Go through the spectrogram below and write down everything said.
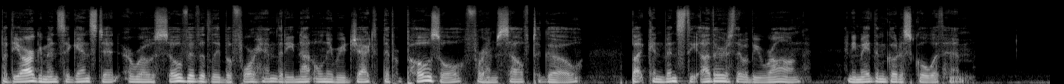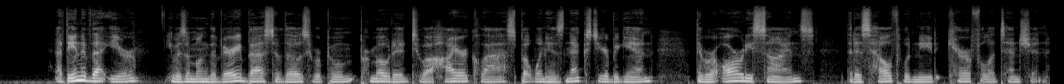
But the arguments against it arose so vividly before him that he not only rejected the proposal for himself to go, but convinced the others that it would be wrong, and he made them go to school with him. At the end of that year, he was among the very best of those who were prom- promoted to a higher class, but when his next year began, there were already signs that his health would need careful attention,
